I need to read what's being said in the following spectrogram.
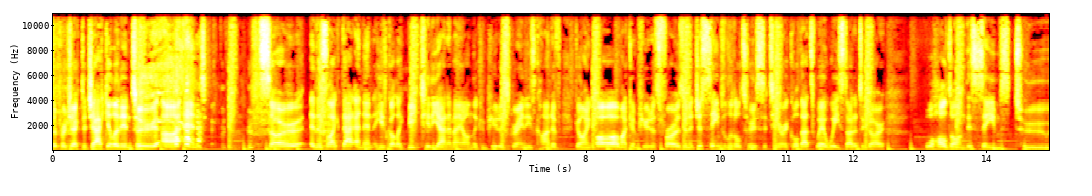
to project ejaculate into, uh, and so is like that. And then he's got like big titty anime on the computer screen. He's kind of going, "Oh, my computer's frozen." It just seems a little too satirical. That's where we started to go. Well, hold on. This seems too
